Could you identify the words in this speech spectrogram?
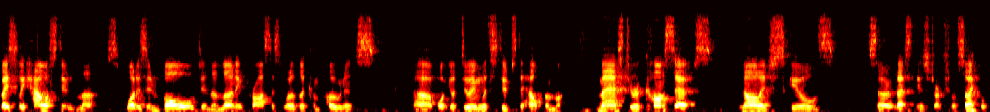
basically how a student learns, what is involved in the learning process, what are the components uh, of what you're doing with students to help them master concepts, knowledge, skills. So that's the instructional cycle.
